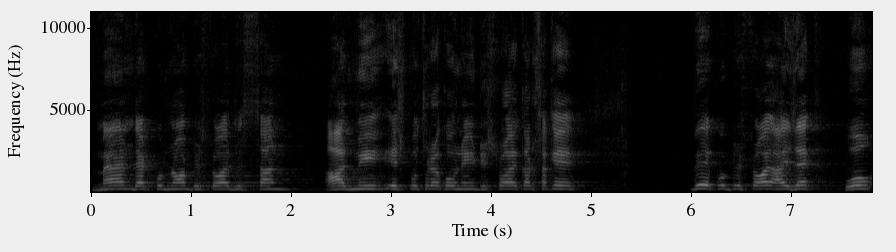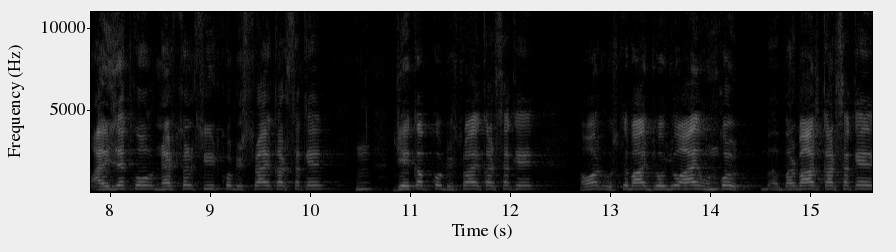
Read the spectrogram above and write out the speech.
Man that could not destroy this son आदमी इस पुत्र को नहीं डिस्ट्रॉय कर सके। दे कुड डिस्ट्रॉय आइजैक वो आइजैक को नेचुरल सीड को डिस्ट्रॉय कर सके जेकब हम्म, को डिस्ट्रॉय कर सके और उसके बाद जो जो आए उनको बर्बाद कर सके।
